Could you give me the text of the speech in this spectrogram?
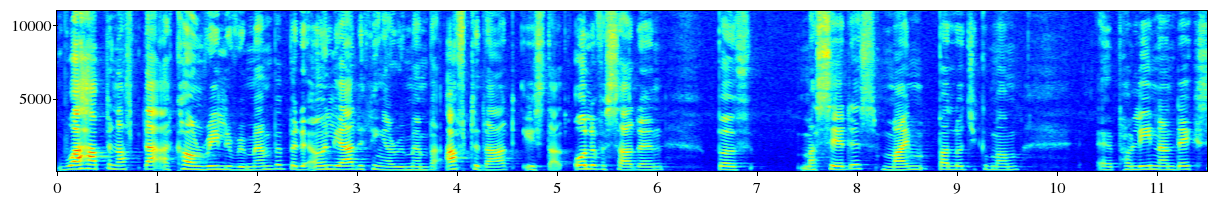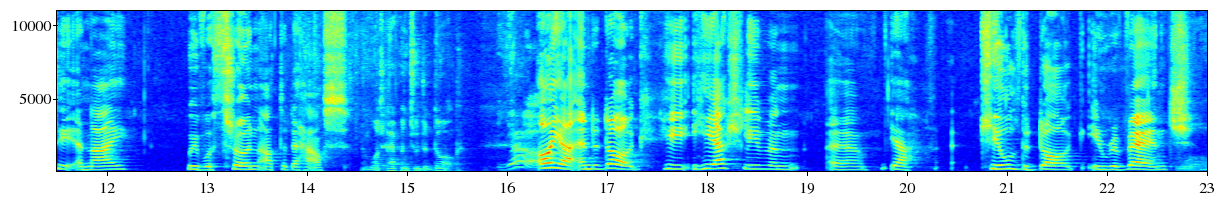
what happened after that, I can't really remember. But the only other thing I remember after that is that all of a sudden, both Mercedes, my biological mom, uh, Paulina and Dexy, and I, we were thrown out of the house. And what happened to the dog? Yeah. Oh yeah, and the dog. He he actually even uh, yeah killed the dog in revenge Wow.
